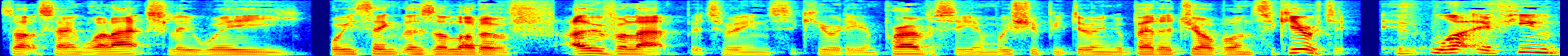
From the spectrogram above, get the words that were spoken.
start saying, well, actually, we we think there's a lot of overlap between security and privacy, and we should be doing a better job on security. if, well, if you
